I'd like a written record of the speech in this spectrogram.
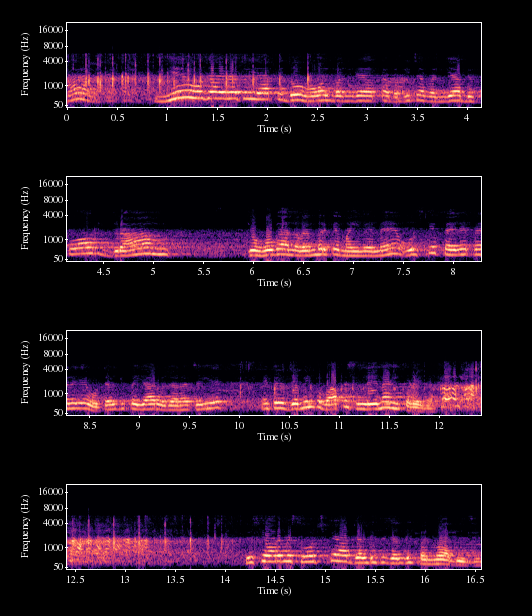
हाँ ये हो जाएगा तो ये आपके दो हॉल बन गए आपका बगीचा बन गया। बिफोर ग्राम जो होगा नवंबर के महीने में, उसके पहले पहले ये होटल भी तैयार हो जाना चाहिए। नहीं तो ज़मीन को वापस लेना ही पड़ेगा। इसके बारे में सोच के आप जल्दी से जल्दी बनवा दीजिए।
